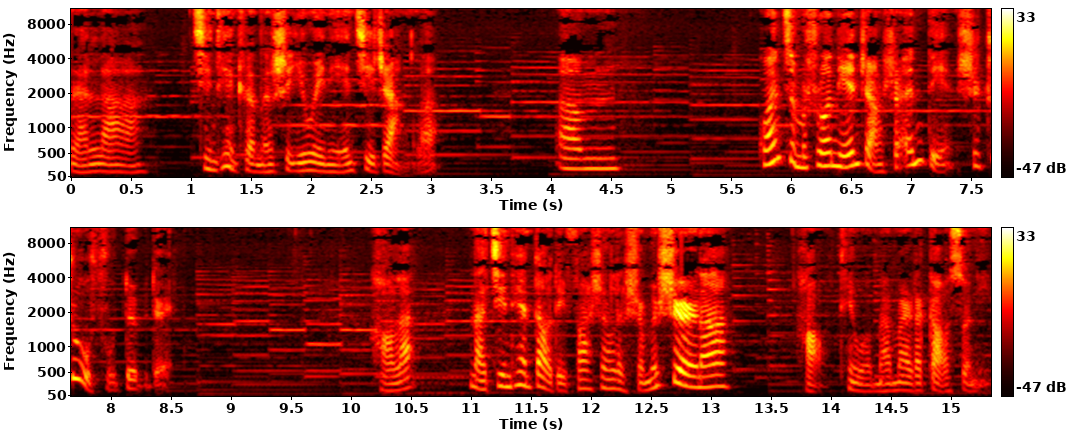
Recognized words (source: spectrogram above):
然啦，今天可能是因为年纪长了。”嗯，管怎么说，年长是恩典，是祝福，对不对？好了，那今天到底发生了什么事儿呢？好，听我慢慢的告诉你。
